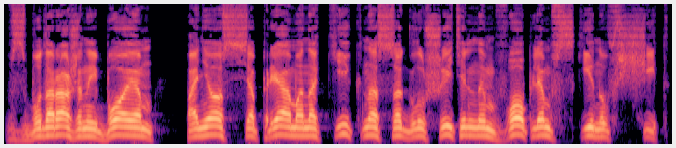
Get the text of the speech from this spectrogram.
взбудораженный боем, понесся прямо на Кикна с оглушительным воплем, вскинув щит.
